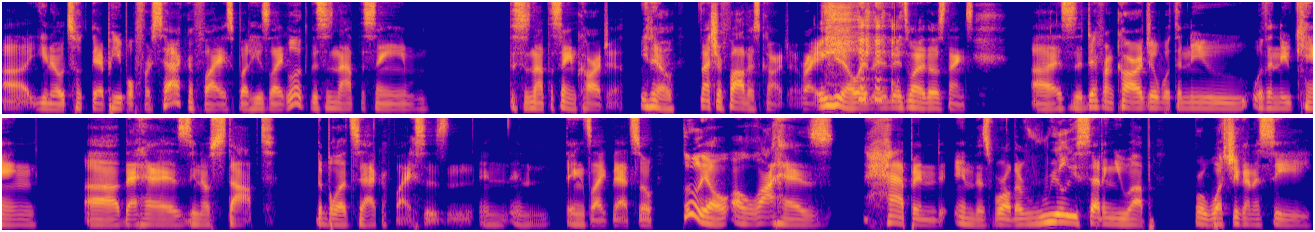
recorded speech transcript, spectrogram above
uh, you know, took their people for sacrifice. But he's like, look, this is not the same. This is not the same Carja. You know, it's not your father's Carja, right? You know, it, it's one of those things. Uh, this is a different Carja with a new with a new king uh, that has you know stopped the blood sacrifices and, and, and things like that. So clearly, a, a lot has happened in this world. They're really setting you up for what you're going to see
